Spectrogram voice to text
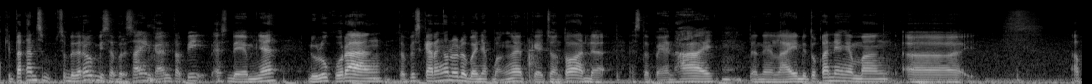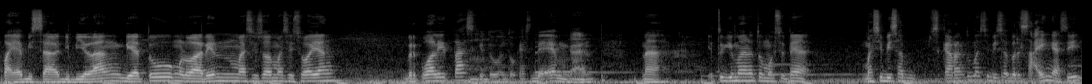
kita kan se- sebenarnya bisa bersaing kan tapi SDM-nya dulu kurang. Tapi sekarang kan udah banyak banget kayak contoh ada STPN High Hmm. dan lain-lain. Itu kan yang emang eh, apa ya bisa dibilang dia tuh ngeluarin mahasiswa-mahasiswa yang berkualitas gitu untuk SDM kan. Nah itu gimana tuh maksudnya? Masih bisa sekarang tuh masih bisa bersaing gak sih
